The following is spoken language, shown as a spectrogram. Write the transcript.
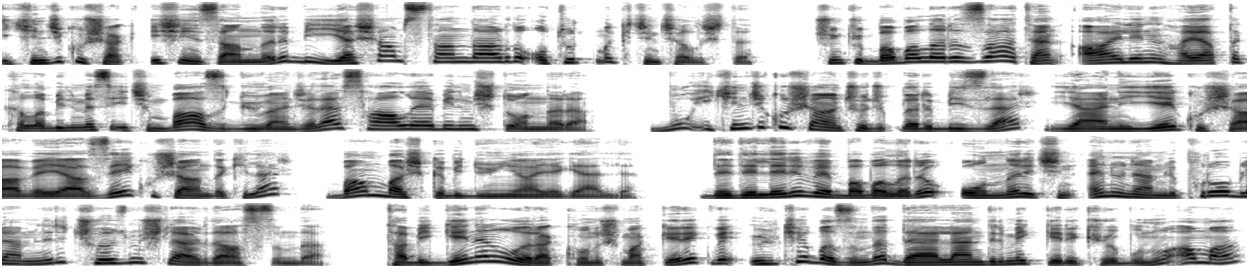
ikinci kuşak iş insanları bir yaşam standardı oturtmak için çalıştı. Çünkü babaları zaten ailenin hayatta kalabilmesi için bazı güvenceler sağlayabilmişti onlara. Bu ikinci kuşağın çocukları bizler yani Y kuşağı veya Z kuşağındakiler bambaşka bir dünyaya geldi. Dedeleri ve babaları onlar için en önemli problemleri çözmüşlerdi aslında. Tabi genel olarak konuşmak gerek ve ülke bazında değerlendirmek gerekiyor bunu ama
